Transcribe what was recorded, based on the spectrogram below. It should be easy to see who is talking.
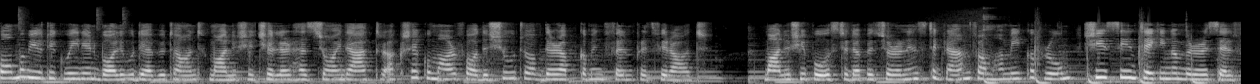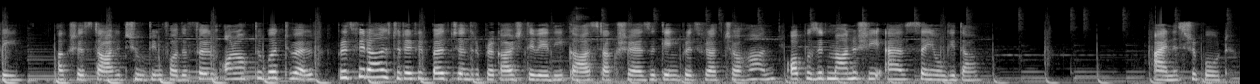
Speaker 1: Former beauty queen and Bollywood debutante Manushi Chhillar has joined actor Akshay Kumar for the shoot of their upcoming film Prithviraj. Manushi posted a picture on Instagram from her makeup room. She is seen taking a mirror selfie. Akshay started shooting for the film on October 12. Prithviraj, directed by Chandra Prakash Dwivedi, cast Akshay as a King Prithviraj Chauhan opposite Manushi as Sanyogita. INS report.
